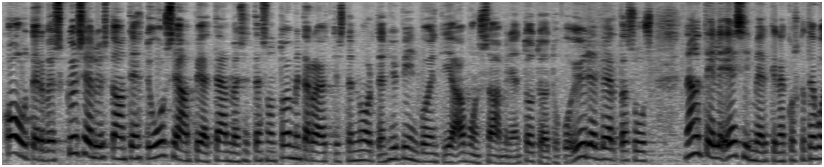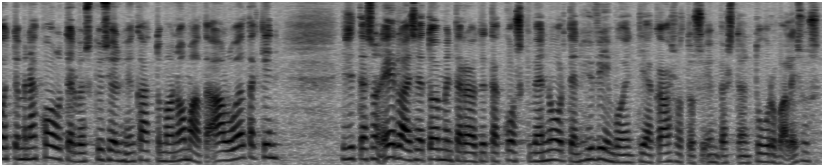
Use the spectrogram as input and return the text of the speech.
kouluterveyskyselyistä on tehty useampia tämmöisiä. Tässä on toimintarajoitteisten nuorten hyvinvointi ja avun saaminen toteutuu yhdenvertaisuus. Nämä on teille esimerkkinä, koska te voitte mennä kouluterveyskyselyihin katsomaan omalta alueeltakin. Ja sitten tässä on erilaisia toimintarajoitteita koskevien nuorten hyvinvointi ja kasvatusympäristön turvallisuus.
